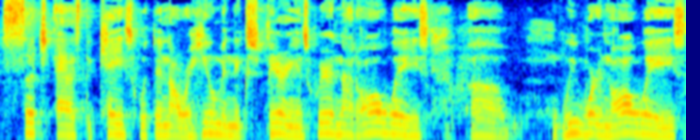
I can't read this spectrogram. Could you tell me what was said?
such as the case within our human experience. We're not always uh, we weren't always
